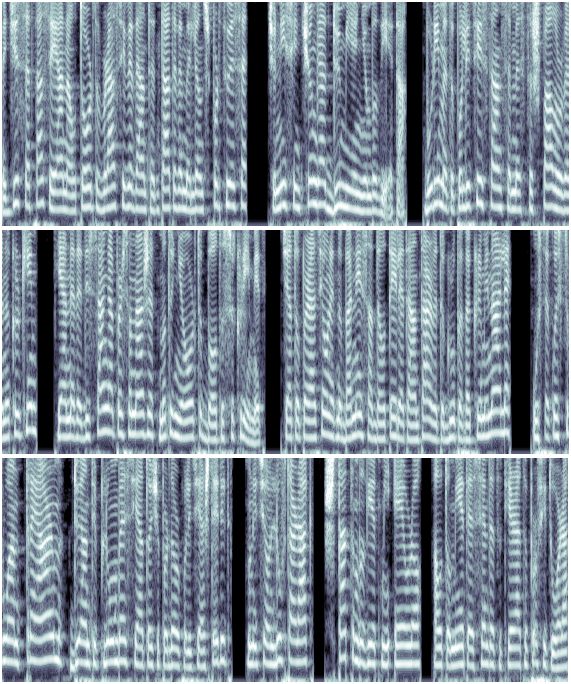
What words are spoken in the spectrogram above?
megjithëse tha se janë autorë të vrasjeve dhe atentateve me lëndë shpërthyese që nisin që nga 2011-a. Burime të policisë thanë se mes të shpallurve në kërkim janë edhe disa nga personazhet më të njohur të botës së krimit. Gjatë operacionit në banesat dhe hotelet e anëtarëve të grupeve kriminale, U sekuestruan 3 armë, 2 antiplumbe si ato që përdor policia e shtetit, municion luftarak, 17000 euro, automjete e sende të tjera të përfituara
